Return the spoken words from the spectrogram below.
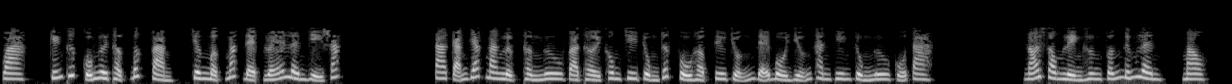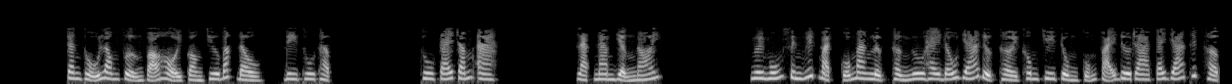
Qua, kiến thức của ngươi thật bất phàm, chân mật mắt đẹp lóe lên dị sắc. Ta cảm giác mang lực thần ngưu và thời không chi trùng rất phù hợp tiêu chuẩn để bồi dưỡng thanh thiên trùng ngưu của ta. Nói xong liền hưng phấn đứng lên, mau. Tranh thủ Long Phượng võ hội còn chưa bắt đầu, đi thu thập. Thu cái rắm A. Lạc Nam giận nói. Ngươi muốn xin huyết mạch của mang lực thần ngưu hay đấu giá được thời không chi trùng cũng phải đưa ra cái giá thích hợp,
